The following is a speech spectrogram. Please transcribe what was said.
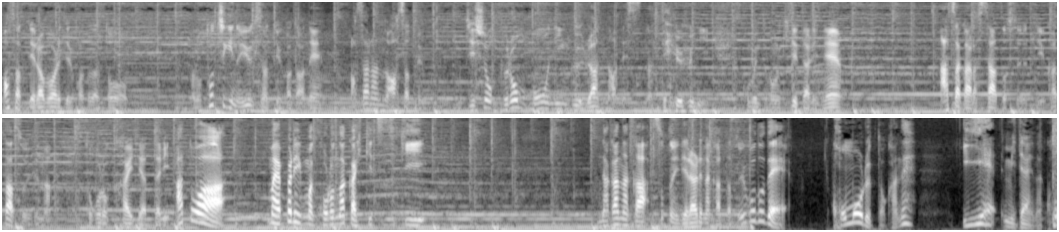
朝って選ばれてる方だとあの栃木のゆうきさんという方はね朝ランの朝ということで自称プロモーニングランナーですなんていう風にコメントも来てたりね。朝からスタートするっていう方はそういう風なところが書いてあったりあとは、まあ、やっぱりまコロナ禍引き続きなかなか外に出られなかったということでこもるとかね家みたいなこ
